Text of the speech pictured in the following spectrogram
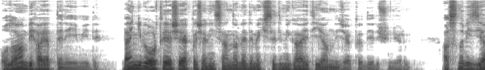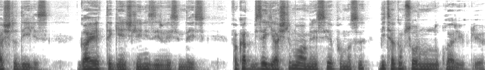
olağan bir hayat deneyimiydi. Ben gibi orta yaşa yaklaşan insanlar ne demek istediğimi gayet iyi anlayacaktır diye düşünüyorum. Aslında biz yaşlı değiliz. Gayet de gençliğinin zirvesindeyiz. Fakat bize yaşlı muamelesi yapılması bir takım sorumluluklar yüklüyor.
